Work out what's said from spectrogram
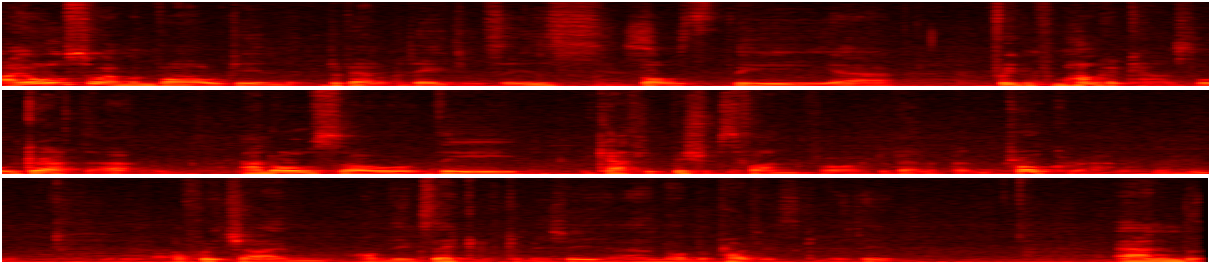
I also am involved in development agencies, Yes. both the uh, Freedom from Hunger Council, Gorta, and also the Catholic Bishops Fund for Development, Trócaire, Mhm. of which I'm on the executive committee and on the projects committee. And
